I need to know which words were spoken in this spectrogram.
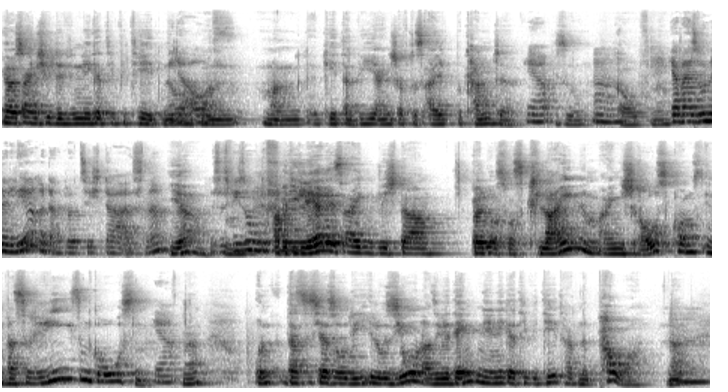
Ja, ist eigentlich wieder die Negativität. Ne? Wieder Und man, man geht dann wie eigentlich auf das Altbekannte Ja. so Mhm. rauf. Ne? ja, weil so eine Leere dann plötzlich da ist. Ne? Ja. Es ist wie so ein Gefühl. Aber die Lehre ist eigentlich da, weil du aus was Kleinem eigentlich rauskommst in was riesengroßen. Ja. Ne? Und das ist ja so die Illusion. Also wir denken, die Negativität hat eine Power. Ne? Mhm.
